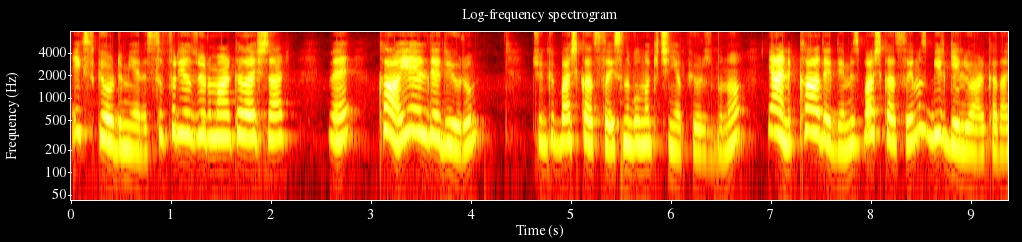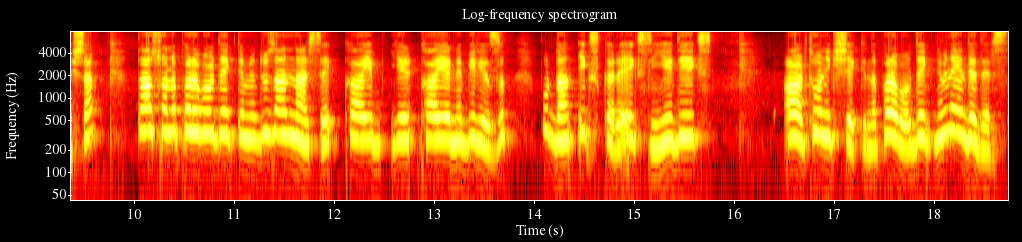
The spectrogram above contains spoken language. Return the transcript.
x gördüğüm yere 0 yazıyorum arkadaşlar. Ve K'yı elde ediyorum. Çünkü baş katsayısını bulmak için yapıyoruz bunu. Yani K dediğimiz baş katsayımız 1 geliyor arkadaşlar. Daha sonra parabol denklemini düzenlersek K yerine 1 yazıp buradan x kare eksi 7x artı 12 şeklinde parabol denklemini elde ederiz.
